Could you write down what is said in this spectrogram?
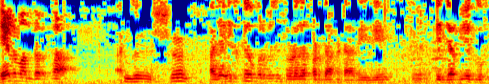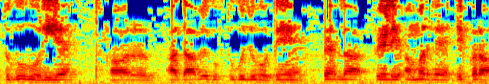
علم اندر تھا۔ اچھا اس کے اوپر بھی سے تھوڑا سا پردہ ہٹا دیجیے کہ جب یہ گفتگو ہو رہی ہے اور آداب گفتگو جو ہوتے ہیں پہلا فعل امر ہے اقرا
